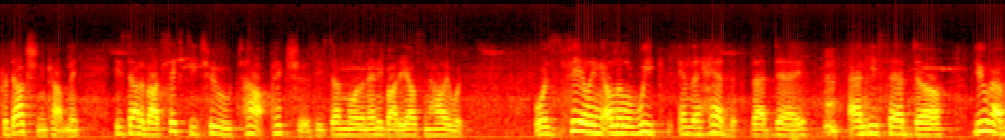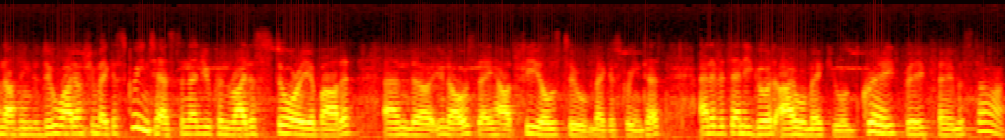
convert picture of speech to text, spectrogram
production company. He's done about 62 top pictures. He's done more than anybody else in Hollywood was feeling a little weak in the head that day, and he said, uh, "You have nothing to do. Why don't you make a screen test, and then you can write a story about it, and uh, you know, say how it feels to make a screen test. And if it's any good, I will make you a great, big, famous star."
